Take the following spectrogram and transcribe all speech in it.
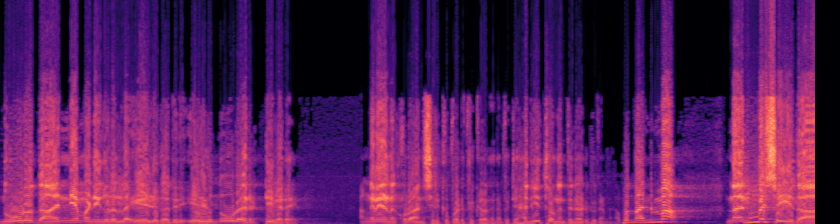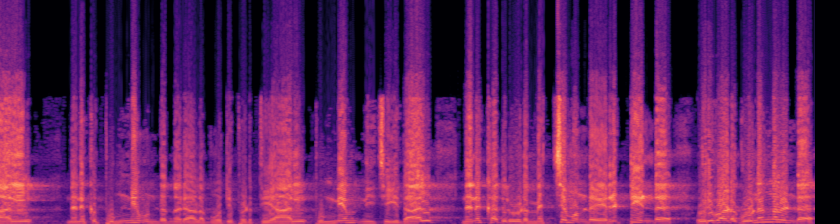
നൂറ് ധാന്യമണികളുള്ള ഏഴ് കതിര് എഴുന്നൂറ് ഇരട്ടി വരെ. അങ്ങനെയാണ് ഖുറാൻ ശരിക്കും പഠിപ്പിക്കുന്നത് പറ്റി ഹരീത്വം അങ്ങനെ തന്നെ പഠിപ്പിക്കണം അപ്പൊ നന്മ നന്മ ചെയ്താൽ നിനക്ക് പുണ്യമുണ്ടെന്ന് ഒരാളെ ബോധ്യപ്പെടുത്തിയാൽ പുണ്യം നീ ചെയ്താൽ നിനക്ക് അതിലൂടെ മെച്ചമുണ്ട് ഇരട്ടിയുണ്ട് ഒരുപാട് ഗുണങ്ങളുണ്ട്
